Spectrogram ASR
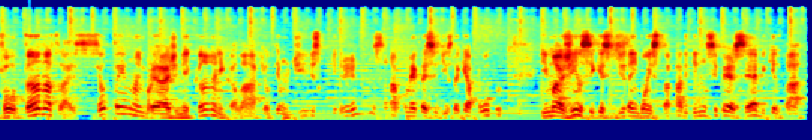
Voltando atrás, se eu tenho uma embreagem mecânica lá, que eu tenho um disco, que a gente não sabe como é que está esse disco. Daqui a pouco, imagina-se que esse disco está em bom estado e não se percebe que ele está,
